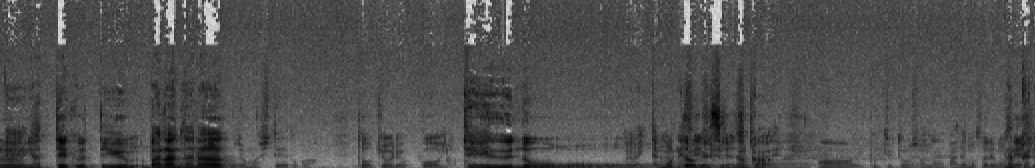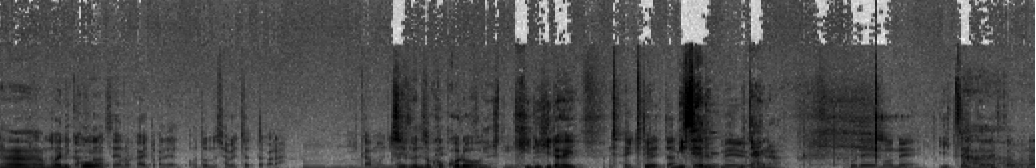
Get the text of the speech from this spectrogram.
うん、やっていくっていう場なんだな。っお邪魔してとか。東京旅行行って。ていうのを思ったわけですよ。なんかああ行くって言ってましたね。あでもそれもなんかなあんまりこう反省の会とかでほとんど喋っちゃったから。うんうんいいかも自分の心を切り開いてて見せるみたいなこれもねいついただいてたのかな。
